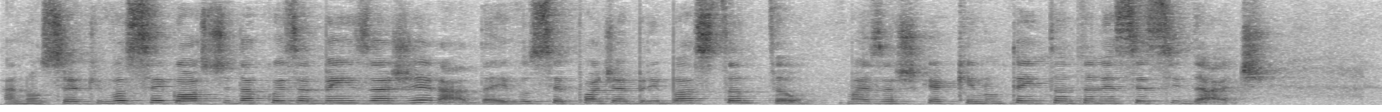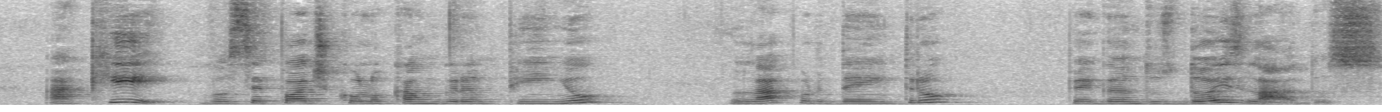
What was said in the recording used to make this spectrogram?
A não ser que você goste da coisa bem exagerada. Aí você pode abrir bastantão, mas acho que aqui não tem tanta necessidade. Aqui você pode colocar um grampinho lá por dentro, pegando os dois lados.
